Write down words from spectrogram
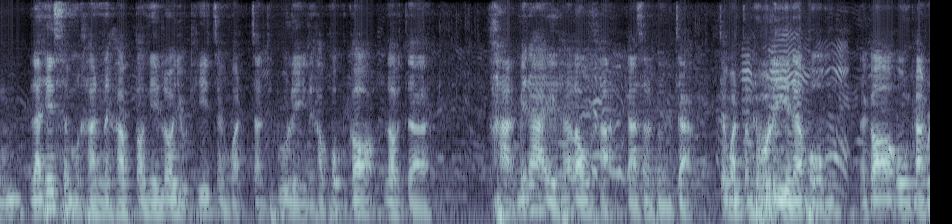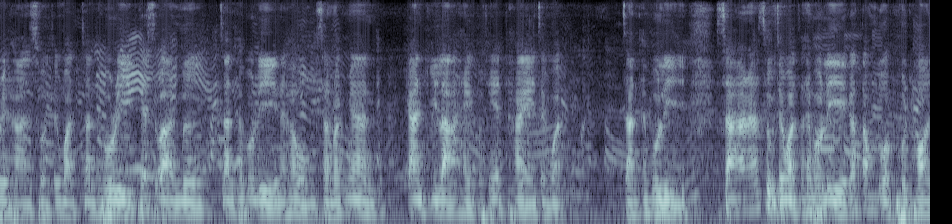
มและที่สำคัญนะครับ ตอนนี้เราอยู่ที่จังหวัดจันทบุรีนะครับผมก็เราจะขาดไม่ได้เลยถ้าเราขาดการสนับสนุนจากจังหวัดจันทบุรีนะครับผม แล้วก็องค์การบริหารส่วนจังหวัดจันทบุรีเทศบาลเมืองจันทบุรีนะครับผมสำนักงานการกีฬาแห่งประเทศไทย จังหวัด จันทบุรี สาธารณสุขจังหวัดจันทบุรี ก็ตำรวจภูธร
